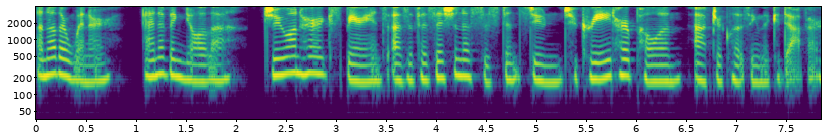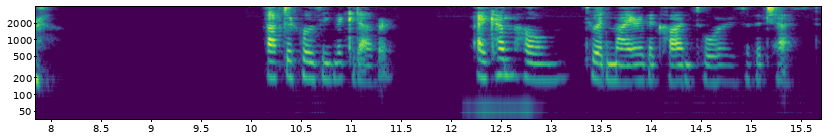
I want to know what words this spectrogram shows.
Another winner, Anna Vignola, drew on her experience as a physician assistant student to create her poem After Closing the Cadaver. After closing the cadaver, I come home to admire the contours of a chest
